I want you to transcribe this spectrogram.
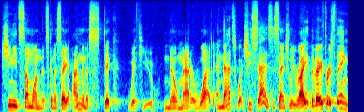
She needs someone that's going to say, I'm going to stick with you no matter what. And that's what she says, essentially, right? The very first thing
